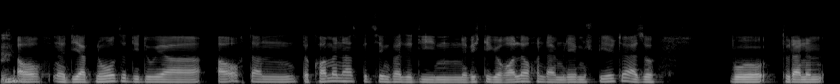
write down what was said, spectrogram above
Mhm. Auch eine Diagnose, die du ja auch dann bekommen hast, beziehungsweise die eine wichtige Rolle auch in deinem Leben spielte. Also wo du deinem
